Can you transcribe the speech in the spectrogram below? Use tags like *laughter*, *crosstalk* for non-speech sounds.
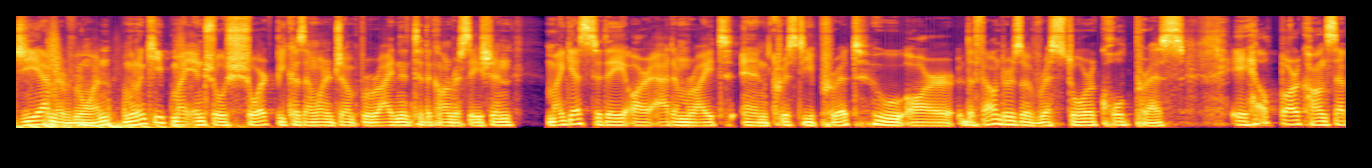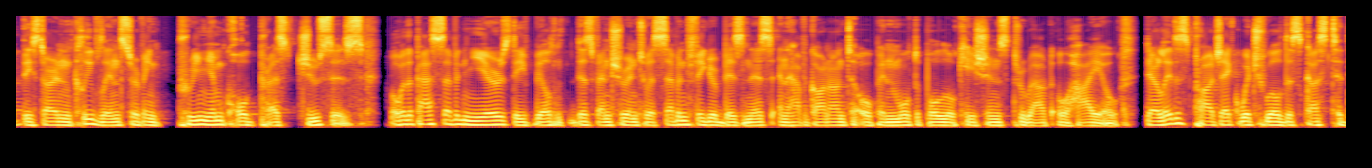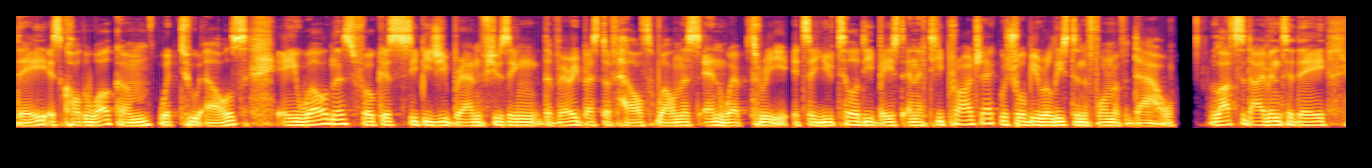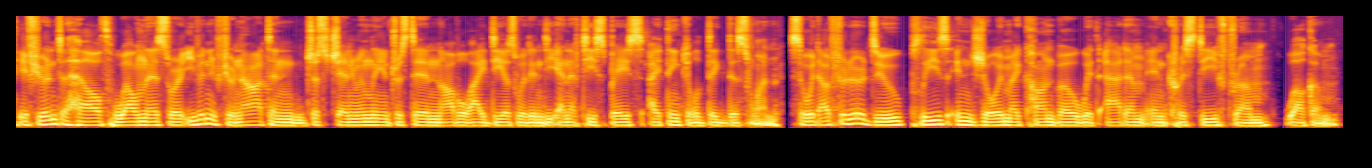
GM, everyone. I'm going to keep my intro short because I want to jump right into the conversation. My guests today are Adam Wright and Christie Pritt, who are the founders of Restore Cold Press, a health bar concept they started in Cleveland serving premium cold pressed juices. Over the past seven years, they've built this venture into a seven figure business and have gone on to open multiple locations throughout Ohio. Their latest project, which we'll discuss today, is called Wellcome with two L's, a wellness focused CPG brand fusing the very best of health, wellness, and Web3. It's a utility based NFT project, which will be released in the form of a DAO. Lots to dive in today. If you're into health, wellness, or even if you're not and just genuinely interested in novel ideas within the NFT space, I think you'll dig this one. So without further ado, please enjoy my convo with Adam and Christie from Wellcome.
